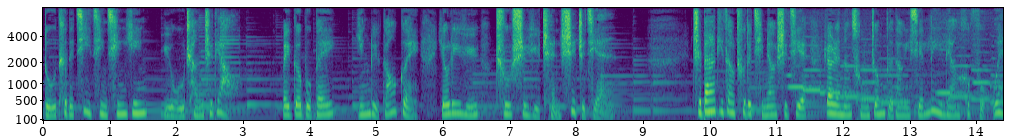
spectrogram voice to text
独特的寂静清音与无常之调，悲歌不悲。音律高贵，游离于出世与尘世之间。尺八缔造出的奇妙世界，让人能从中得到一些力量和抚慰。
